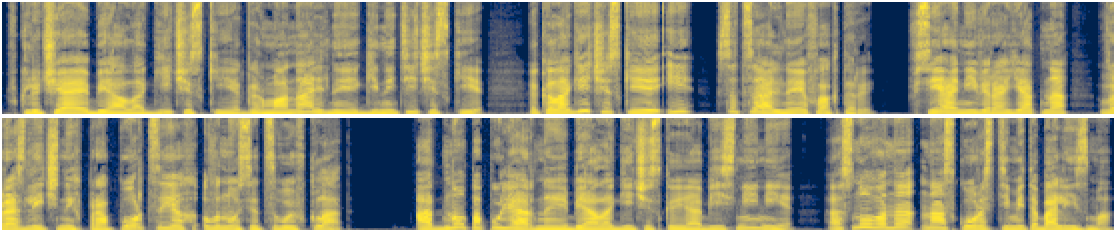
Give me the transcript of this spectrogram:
включая биологические, гормональные, генетические, экологические и социальные факторы. Все они, вероятно, в различных пропорциях вносят свой вклад. Одно популярное биологическое объяснение основано на скорости метаболизма.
